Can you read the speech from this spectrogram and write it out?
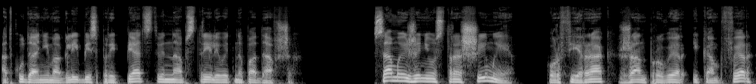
откуда они могли беспрепятственно обстреливать нападавших. Самые же неустрашимые, Курфирак, Жан-Прувер и Камфер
